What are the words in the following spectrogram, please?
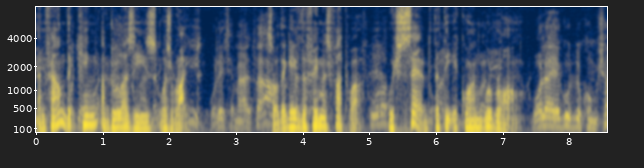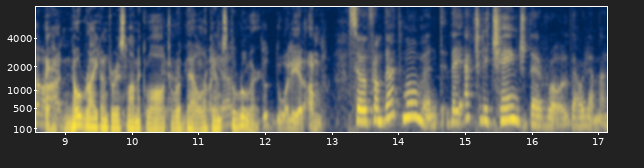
and found that King Abdulaziz was right. So they gave the famous fatwa, which said that the Ikhwan were wrong. They had no right under Islamic law to rebel against the ruler. So from that moment, they actually changed their role, the ulama,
